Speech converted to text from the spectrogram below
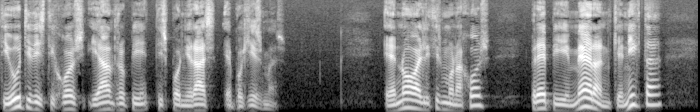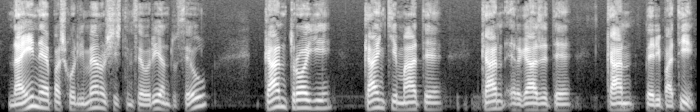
τι ούτε δυστυχώς οι άνθρωποι της πονηράς εποχής μας. Ενώ ο αληθής μοναχός πρέπει ημέραν και νύχτα να είναι επασχολημένος στην θεωρία του Θεού, καν τρώγει, καν κοιμάται, καν εργάζεται, καν περιπατεί.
